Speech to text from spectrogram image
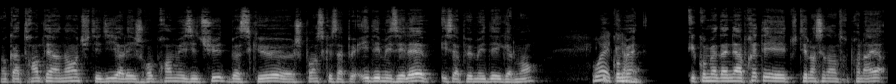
Donc à 31 ans, tu t'es dit, allez, je reprends mes études parce que euh, je pense que ça peut aider mes élèves et ça peut m'aider également. Ouais, et combien, et combien d'années après, tu t'es lancé dans l'entrepreneuriat?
